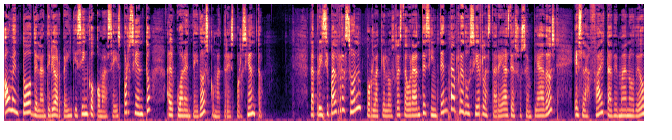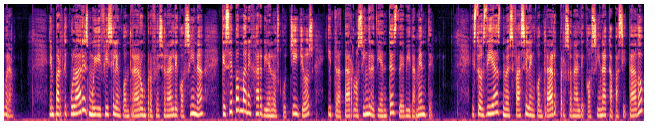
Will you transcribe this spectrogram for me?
aumentó del anterior 25,6% al 42,3%. La principal razón por la que los restaurantes intentan reducir las tareas de sus empleados es la falta de mano de obra. En particular, es muy difícil encontrar un profesional de cocina que sepa manejar bien los cuchillos y tratar los ingredientes debidamente. Estos días no es fácil encontrar personal de cocina capacitado,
